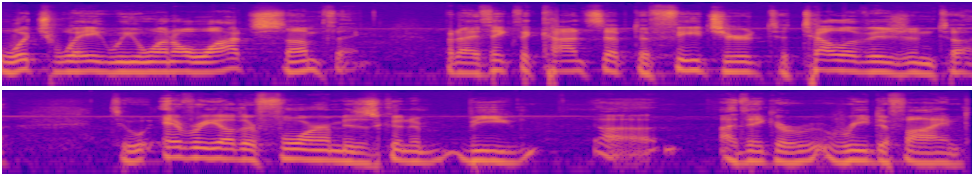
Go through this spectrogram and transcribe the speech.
which way we want to watch something. But I think the concept of feature to television to, to every other form is going to be, uh, I think, are redefined.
